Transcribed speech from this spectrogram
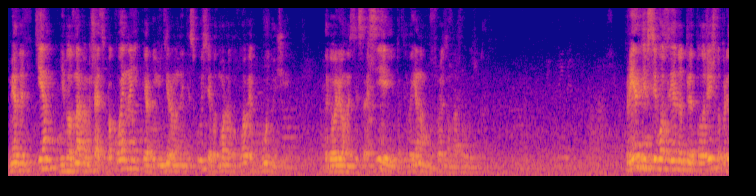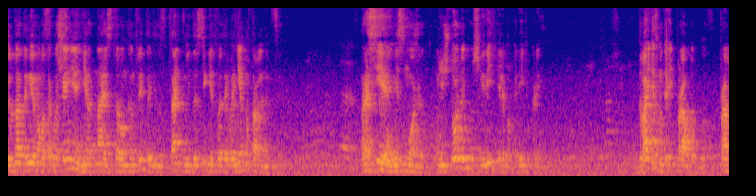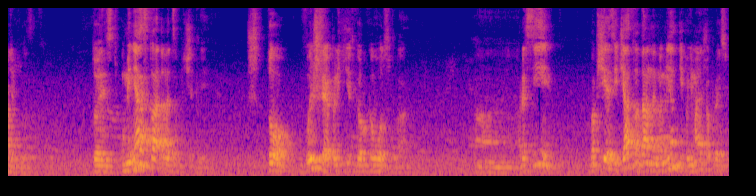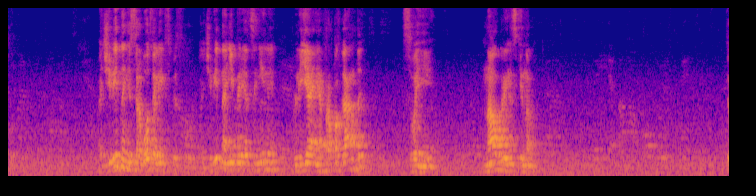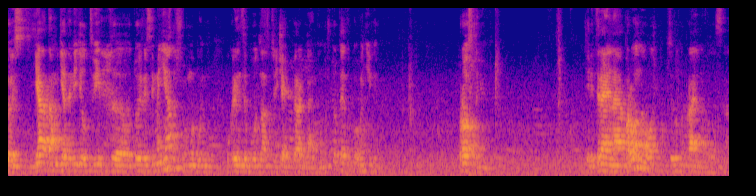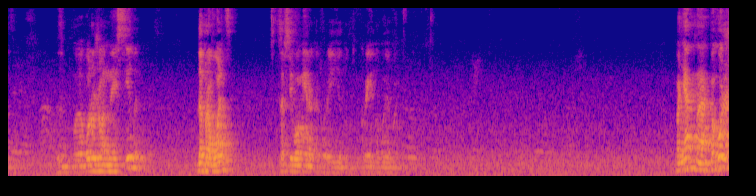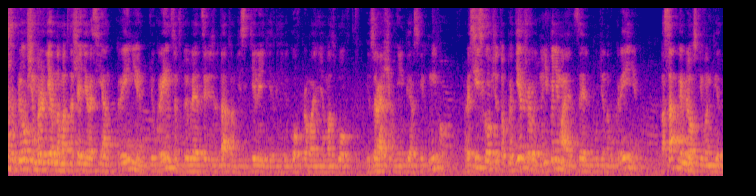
между тем не должна помешать спокойной и аргументированной дискуссии о возможных условиях будущей договоренности с Россией и послевоенным устройством нашего государства. Прежде всего следует предположить, что по результату мирного соглашения ни одна из сторон конфликта не достигнет в этой войне поставленных целей. Россия не сможет уничтожить, усмирить или покорить Украину. Давайте смотреть правду в глаза, правде в глаза. То есть у меня складывается впечатление, что высшее политическое руководство а, России вообще сейчас на данный момент не понимает, что происходит. Очевидно, не сработали их спецслужбы. Очевидно, они переоценили влияние пропаганды своей на украинский народ. То есть я там где-то видел твит э, той же Симоньян, что мы будем, украинцы будут нас встречать пирогами. Но что-то я такого не видел. Просто не. Территориальная оборона, вот абсолютно правильно было сказано. Вооруженные силы, добровольцы со всего мира, которые едут в Украину воевать. Понятно, похоже, что при общем враждебном отношении россиян к Украине и украинцам, что является результатом десятилетий или веков промывания мозгов и взращивания имперских мифов, российское общество поддерживает, но не понимает цель Путина в Украине, а сам кремлевский вампир,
